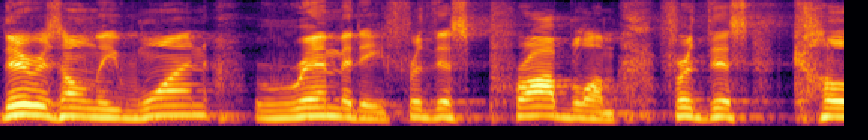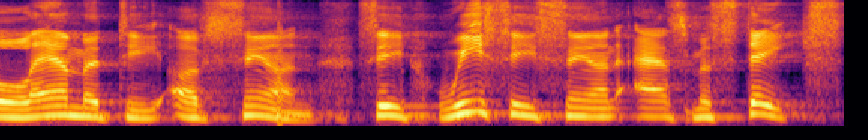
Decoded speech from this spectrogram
There is only one remedy for this problem, for this calamity of sin. See, we see sin as mistakes.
